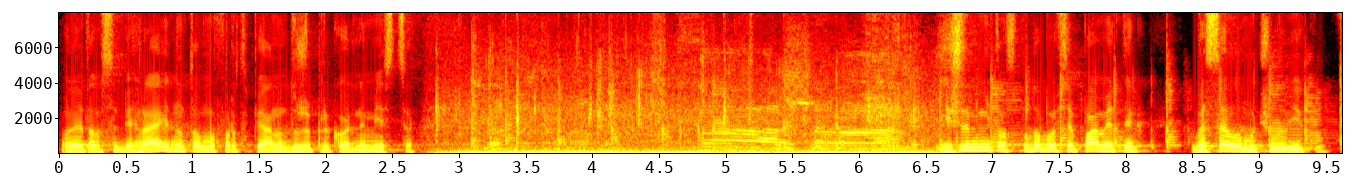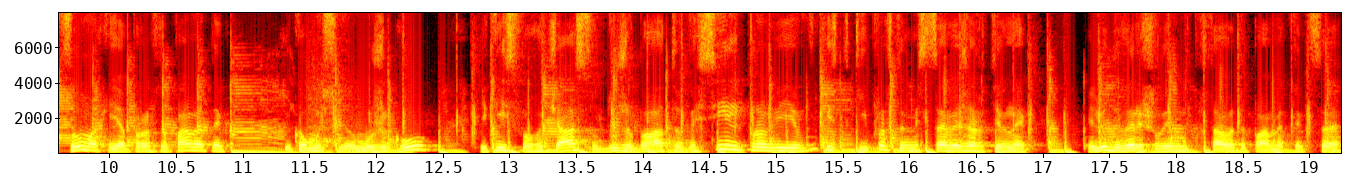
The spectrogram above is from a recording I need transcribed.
вони там собі грають на тому фортепіано. Дуже прикольне місце. І ще мені там сподобався пам'ятник веселому чоловіку. В Сумах є просто пам'ятник якомусь мужику, який свого часу дуже багато весіль провів, якийсь такий просто місцевий жартівник. І люди вирішили йому поставити пам'ятник. Це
